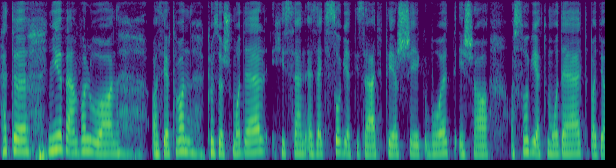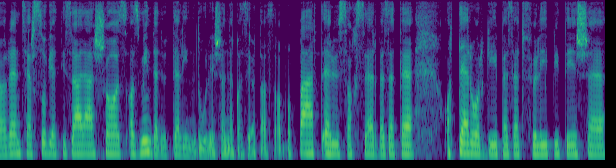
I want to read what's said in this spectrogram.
Hát nyilvánvalóan azért van közös modell, hiszen ez egy szovjetizált térség volt, és a, a szovjet modellt, vagy a rendszer szovjetizálása az, az mindenütt elindul, és ennek azért az a, a párt erőszak szervezete, a terrorgépezet fölépítése,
